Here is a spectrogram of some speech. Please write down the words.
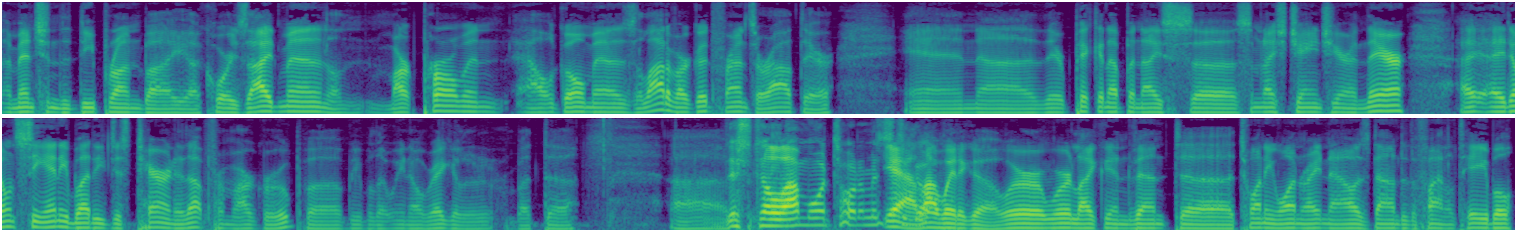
I mentioned the deep run by uh, Corey Zeidman, Mark Perlman, Al Gomez. A lot of our good friends are out there, and uh, they're picking up a nice, uh, some nice change here and there. I, I don't see anybody just tearing it up from our group, uh, people that we know regular, but. Uh, uh, There's still a lot more tournaments yeah, to a lot way to go. We're we're like invent uh, 21 right now is down to the final table,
